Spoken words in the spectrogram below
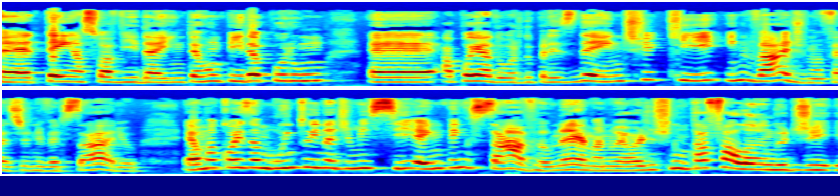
é, tem a sua vida interrompida por um é, apoiador do presidente que invade uma festa de aniversário é uma coisa muito inadmissível, é impensável, né, Manuel? A gente não está falando de.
